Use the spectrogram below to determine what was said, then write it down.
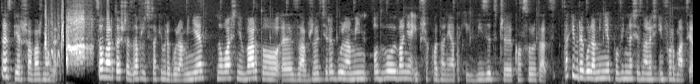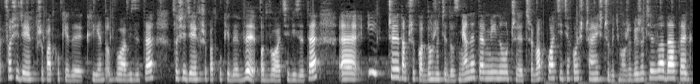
To jest pierwsza ważna rzecz. Co warto jeszcze zawrzeć w takim regulaminie? No właśnie, warto e, zawrzeć regulamin odwoływania i przekładania takich wizyt czy konsultacji. W takim regulaminie powinna się znaleźć informacja, co się dzieje w przypadku, kiedy klient odwoła wizytę, co się dzieje w przypadku, kiedy Wy odwołacie wizytę e, i czy na przykład dążycie do zmiany terminu, czy trzeba wpłacić jakąś część, czy być może bierzecie zadatek.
